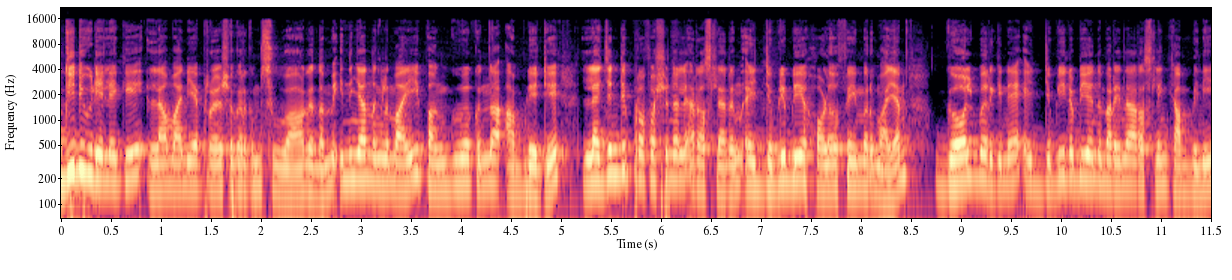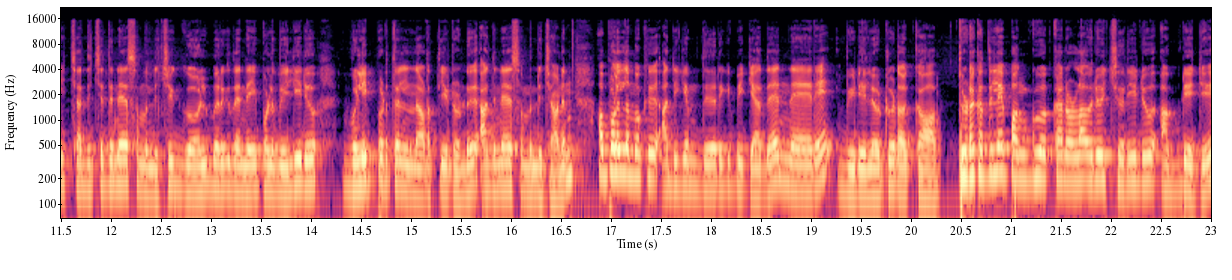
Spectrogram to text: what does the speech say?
പുതിയൊരു വീഡിയോയിലേക്ക് എല്ലാ മാന്യ പ്രേക്ഷകർക്കും സ്വാഗതം. ഇന്ന് ഞാൻ നിങ്ങളുമായി പങ്കുവെക്കുന്ന അപ്ഡേറ്റ് ലെജൻഡ് പ്രൊഫഷണൽ റെസ്ലറും ഡബ്ല്യു ഡബ്ല്യു ഹോൾ ഓഫ് ഫെയിമറുമായ ഗോൾബെർഗിനെ ഡബ്ല്യു ഡബ്ല്യു എന്ന് പറയുന്ന റെസ്ലിംഗ് കമ്പനി ചതിച്ചതിനെ സംബന്ധിച്ച് ഗോൾബെർഗ് തന്നെ ഇപ്പോൾ വലിയൊരു വെളിപ്പെടുത്തൽ നടത്തിയിട്ടുണ്ട്. അതിനെ സംബന്ധിച്ചാണ് അപ്പോൾ നമുക്ക് അധികം ദീർഘിപ്പിക്കാതെ നേരെ വീഡിയോയിലോട്ട് കിടക്കാം. തുടക്കത്തിലെ പങ്കുവെക്കാനുള്ള ഒരു ചെറിയൊരു അപ്ഡേറ്റ്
